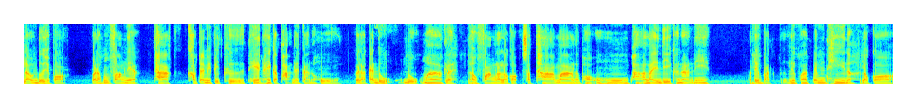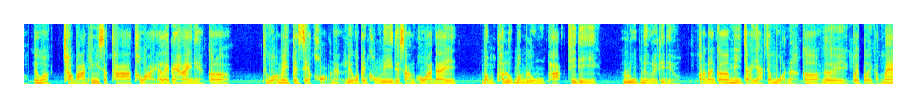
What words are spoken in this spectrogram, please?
แล้วโดยเฉพาะเวลาผมฟังเนี่ยถ้าเข้าใจไม่ผิดคือเทศให้กับพระด้วยกันโอ้โหเวลาแกดุดุมากเลย แล้วฟังแล้วเราก็ศรัทธามากเลยเพราะโอ้โหพระอะไรดีขนาดนี้ ปฏิบัติเรียกว่าเต็มที่เนอะแล้วก็เรียกว่าชาวบ้านที่มีศรัทธาถวายอะไรไปให้เนี่ยก็ถือว่าไม่เป็นเสียของเนี่ยเรียกว่าเป็นของดีด้วยซ้ำเพราะว่าได้บำทะลุบำรุงพระที่ดีรูปหนึ่งเลยทีเดียว ตอนนั้นก็มีใจอยากจะบวชนะก็เลยเปรยๆกับแม่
